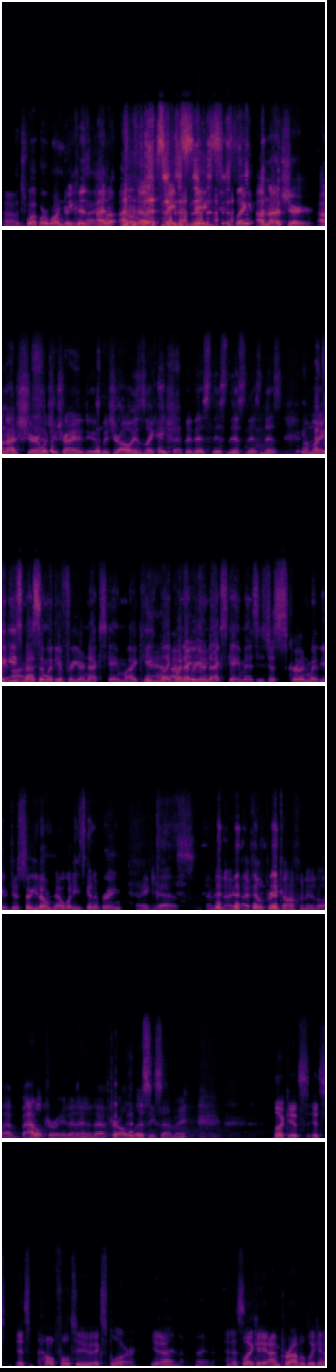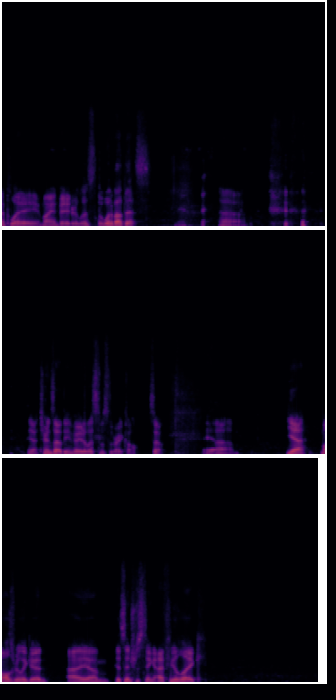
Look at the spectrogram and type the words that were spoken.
Um, That's what we're wondering. because I don't I don't know. Maybe, maybe like I'm not sure. I'm not sure what you're trying to do, but you're always like, hey, should I play this, this, this, this, this? I'm like, I think he's I- messing with you for your next game, Mike. He, Yeah, like uh, whenever your next game is, he's just screwing with you just so you don't know what he's gonna bring. I guess. I mean, I, I feel pretty confident it'll have battle droid in it after all the lists he sent me. Look, it's it's it's helpful to explore, you know. I know, I know. and it's like a i'm probably going to play my invader list but what about this uh, yeah turns out the invader list was the right call so Yeah. um, yeah maul's really good i um it's interesting i feel like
